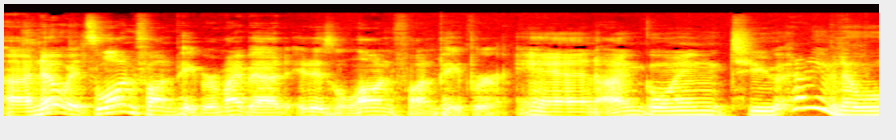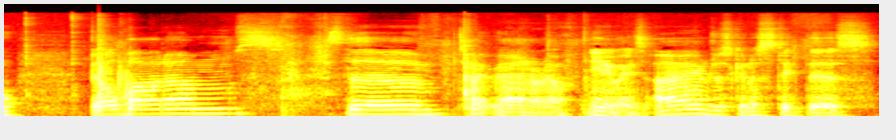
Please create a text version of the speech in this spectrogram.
Uh, no, it's Lawn Fawn paper, my bad. It is Lawn Fawn paper. And I'm going to, I don't even know bell bottoms is the type, I don't know. Anyways, I'm just gonna stick this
